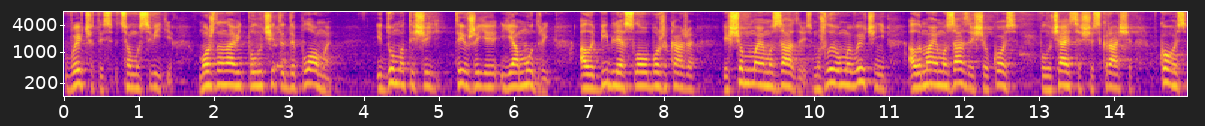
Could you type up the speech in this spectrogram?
вивчитись в цьому світі. Можна навіть отримати дипломи і думати, що ти вже є, я мудрий. Але Біблія, Слово Боже, каже, якщо ми маємо заздрість, можливо, ми вивчені, але маємо заздрість, що в когось виходить щось краще, в когось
